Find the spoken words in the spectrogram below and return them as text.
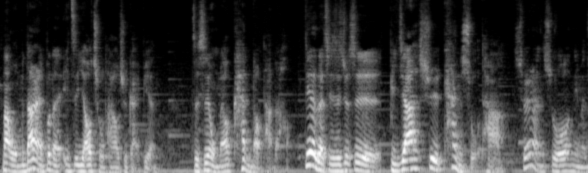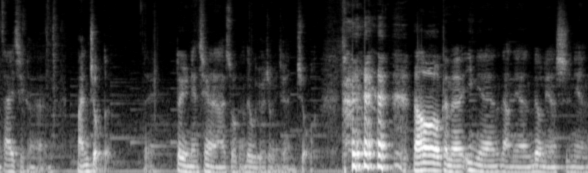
那我们当然不能一直要求他要去改变，只是我们要看到他的好。第二个其实就是比较去探索他。虽然说你们在一起可能蛮久的，对。对于年轻人来说，可能六个月就已经很久了，然后可能一年、两年、六年、十年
